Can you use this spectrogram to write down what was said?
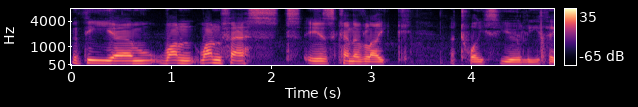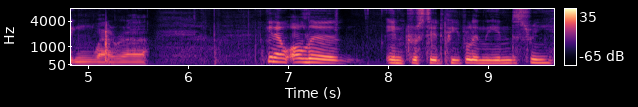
the um, One One Fest is kind of like a twice yearly thing where uh, you know all the interested people in the industry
